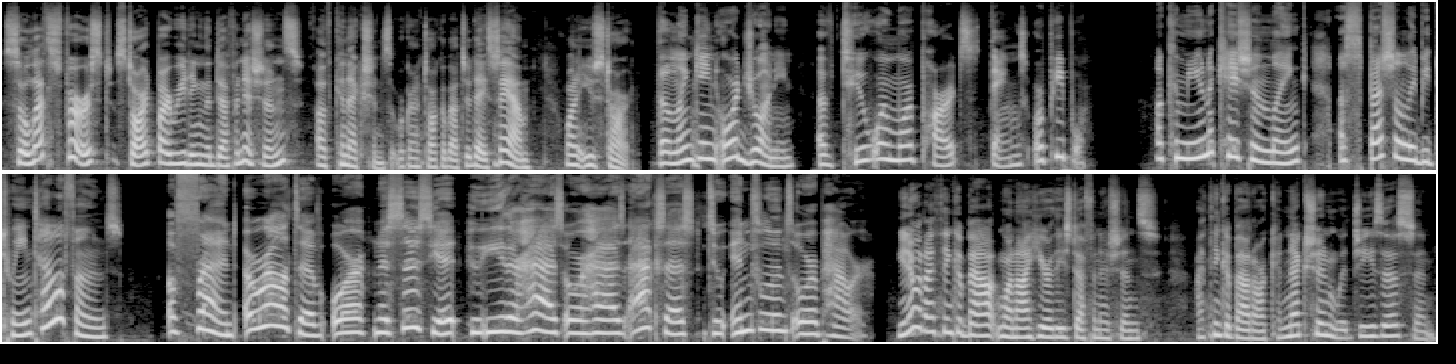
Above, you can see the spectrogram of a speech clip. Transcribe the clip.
So let's first start by reading the definitions of connections that we're going to talk about today. Sam, why don't you start? The linking or joining of two or more parts, things, or people. A communication link, especially between telephones. A friend, a relative, or an associate who either has or has access to influence or power. You know what I think about when I hear these definitions? I think about our connection with Jesus and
